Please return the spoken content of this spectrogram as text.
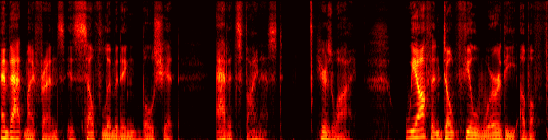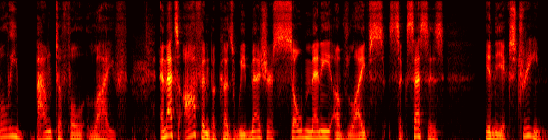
And that, my friends, is self limiting bullshit at its finest. Here's why we often don't feel worthy of a fully bountiful life. And that's often because we measure so many of life's successes in the extreme.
